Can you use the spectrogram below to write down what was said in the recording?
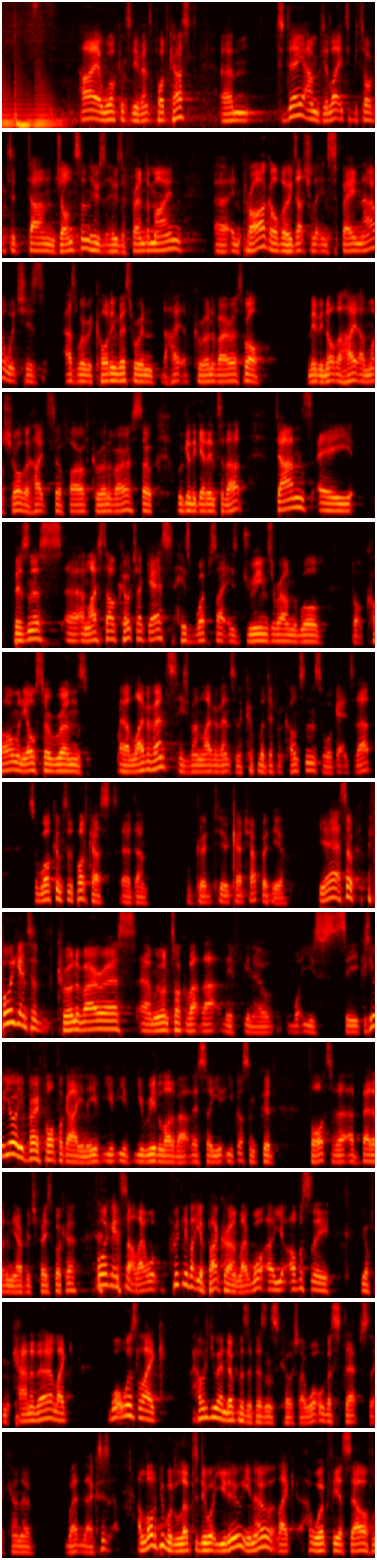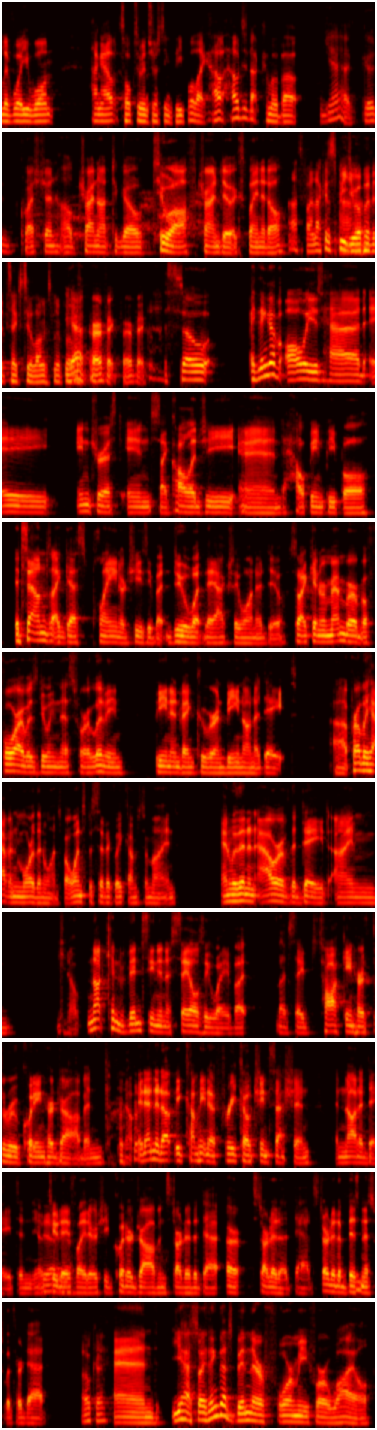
Hi, and welcome to the Events Podcast. Um, Today, I'm delighted to be talking to Dan Johnston, who's, who's a friend of mine uh, in Prague, although he's actually in Spain now, which is, as we're recording this, we're in the height of coronavirus. Well, maybe not the height, I'm not sure the height so far of coronavirus. So we're going to get into that. Dan's a business uh, and lifestyle coach, I guess. His website is dreamsaroundtheworld.com, and he also runs uh, live events. He's run live events in a couple of different continents, so we'll get into that. So, welcome to the podcast, uh, Dan. Good to catch up with you. Yeah. So before we get into coronavirus, um, we want to talk about that. If you know what you see, because you're, you're a very thoughtful guy. You know, you've, you've, you read a lot about this, so you, have got some good thoughts that are better than the average Facebooker. Before I get that, like, what, quickly about your background. Like, what are you? Obviously, you're from Canada. Like, what was like? How did you end up as a business coach? Like, what were the steps that kind of went there? Because a lot of people would love to do what you do. You know, like work for yourself, live where you want hang out, talk to interesting people? Like how how did that come about? Yeah, good question. I'll try not to go too off trying to explain it all. That's fine. I can speed you um, up if it takes too long. It's no problem. Yeah, perfect, perfect. So I think I've always had a interest in psychology and helping people. It sounds, I guess, plain or cheesy, but do what they actually want to do. So I can remember before I was doing this for a living, being in Vancouver and being on a date uh, probably happened more than once, but one specifically comes to mind. And within an hour of the date, I'm, you know, not convincing in a salesy way, but let's say talking her through quitting her job. And, you know, it ended up becoming a free coaching session and not a date. And, you know, yeah, two days yeah. later, she'd quit her job and started a dad or started a dad, started a business with her dad. Okay. And yeah, so I think that's been there for me for a while.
